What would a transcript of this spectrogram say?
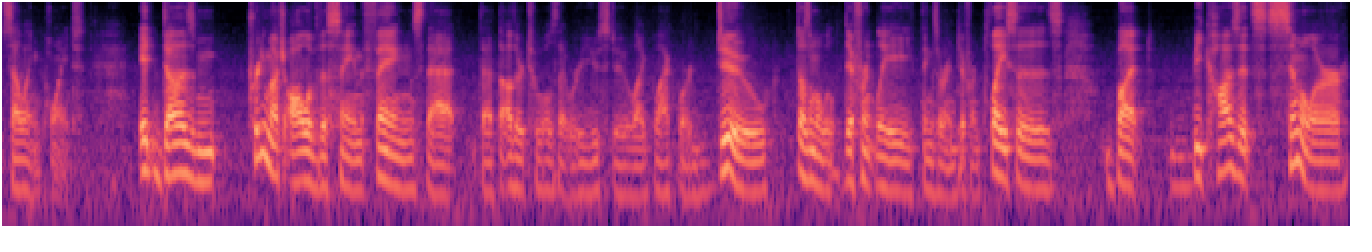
selling point. It does pretty much all of the same things that, that the other tools that we're used to, like Blackboard, do. Does them a little differently, things are in different places, but because it's similar,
